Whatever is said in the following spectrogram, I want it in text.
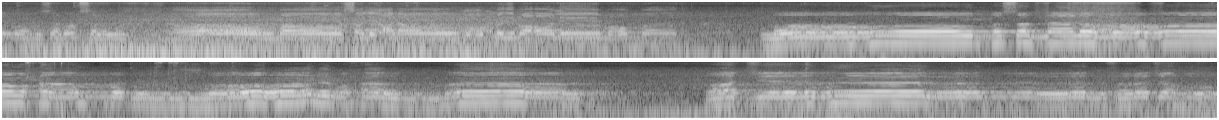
امام زمان صلوات اللهم صل على محمد وآل محمد۔ اللهم صل على محمد وآل محمد۔ عجل فرجهم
